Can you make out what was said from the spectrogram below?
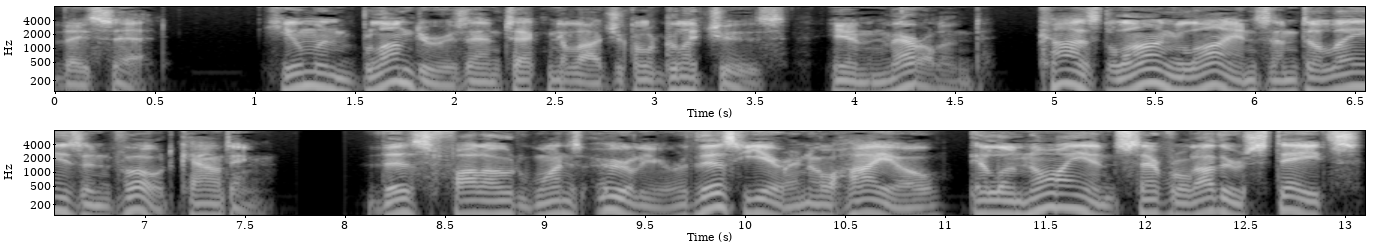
They said. Human blunders and technological glitches, in Maryland, caused long lines and delays in vote counting. This followed ones earlier this year in Ohio, Illinois and several other states,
